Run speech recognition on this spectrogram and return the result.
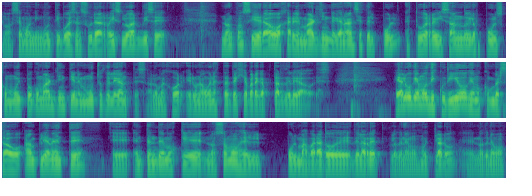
no, hacemos ningún tipo de censura. Reis Loar dice: ¿No han considerado bajar el margin de ganancias del pool? Estuve revisando y los pools con muy poco margin tienen muchos delegantes. A lo mejor era una buena estrategia para captar delegadores. Es algo que hemos discutido, que hemos conversado ampliamente. Eh, entendemos que no somos el pool más barato de, la red, lo tenemos muy claro, eh, no tenemos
